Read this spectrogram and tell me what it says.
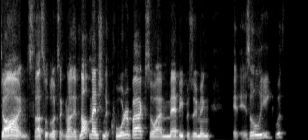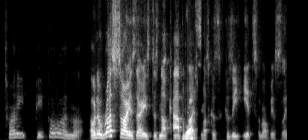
Downs. So That's what it looks like. Now, they've not mentioned a quarterback, so I'm maybe presuming it is a league with 20 people. I'm not. Oh, no, Russ, sorry, is there. He does not capitalize Russ because he hates him, obviously.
